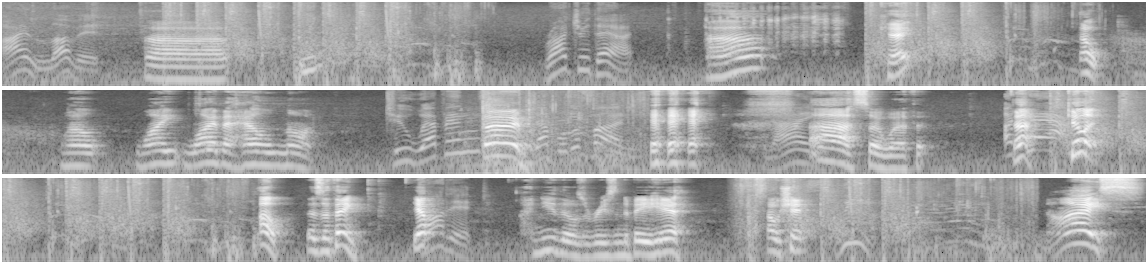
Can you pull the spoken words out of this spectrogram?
I love it. Uh, Roger that. uh, okay. Oh, well, why, why the hell not? Two weapons. Boom. Double the fun. Nice. ah, so worth it. Ah, kill it! Oh, there's a thing. Yep. I knew there was a reason to be here. Oh shit. Sweet. Nice!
